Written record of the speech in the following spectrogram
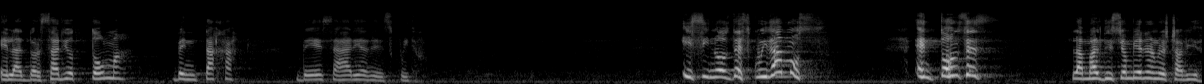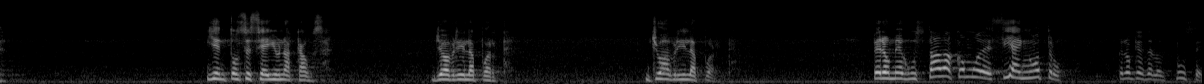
el adversario toma ventaja de esa área de descuido. Y si nos descuidamos, entonces la maldición viene a nuestra vida. Y entonces si hay una causa, yo abrí la puerta. Yo abrí la puerta. Pero me gustaba como decía en otro, creo que se los puse.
